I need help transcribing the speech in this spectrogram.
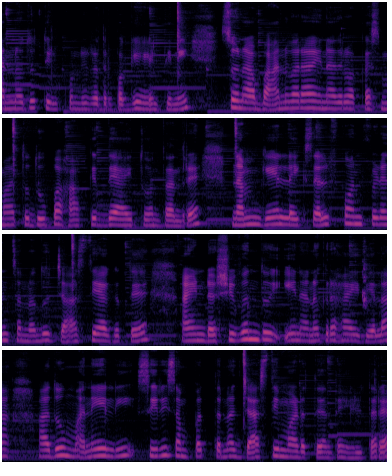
ಅನ್ನೋದು ತಿಳ್ಕೊಂಡಿರೋದ್ರ ಬಗ್ಗೆ ಹೇಳ್ತೀನಿ. ಸೊ ನಾ ಭಾನುವಾರ ಏನಾದರೂ ಅಕಸ್ಮಾತ್ ಧೂಪ ಹಾಕಿದ್ದೇ ಆಯಿತು ಅಂತಂದರೆ ನಮಗೆ ಲೈಕ್ ಸೆಲ್ಫ್ ಕಾನ್ಫಿಡೆನ್ಸ್ ಅನ್ನೋದು ಜಾಸ್ತಿ ಆಗುತ್ತೆ. ಆ್ಯಂಡ್ ಶಿವಂದು ಏನು ಅನುಗ್ರಹ ಇದೆಯಲ್ಲ, ಅದು ಮನೆಯಲ್ಲಿ ಸಿರಿ ಸಂಪತ್ತನ್ನು ಜಾಸ್ತಿ ಮಾಡುತ್ತೆ ಅಂತ ಹೇಳ್ತಾರೆ.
